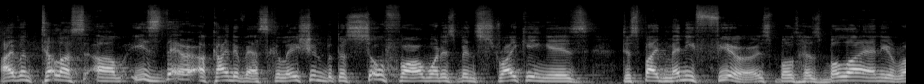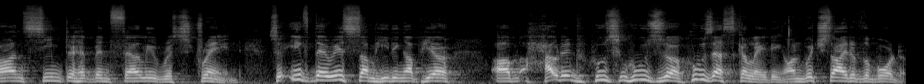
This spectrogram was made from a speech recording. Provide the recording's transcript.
Ivan, tell us, um, is there a kind of escalation? Because so far, what has been striking is, despite many fears, both Hezbollah and Iran seem to have been fairly restrained. So, if there is some heating up here, um, how did who's who's uh, who's escalating on which side of the border?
